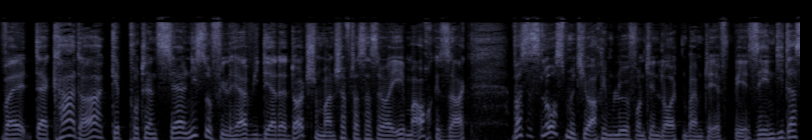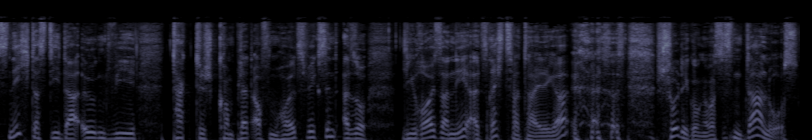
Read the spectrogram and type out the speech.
weil der Kader gibt potenziell nicht so viel her wie der der deutschen Mannschaft, das hast du ja eben auch gesagt. Was ist los mit Joachim Löw und den Leuten beim DFB? Sehen die das nicht, dass die da irgendwie taktisch komplett auf dem Holzweg sind? Also Leroy Sané als Rechtsverteidiger? Entschuldigung, was ist denn da los?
